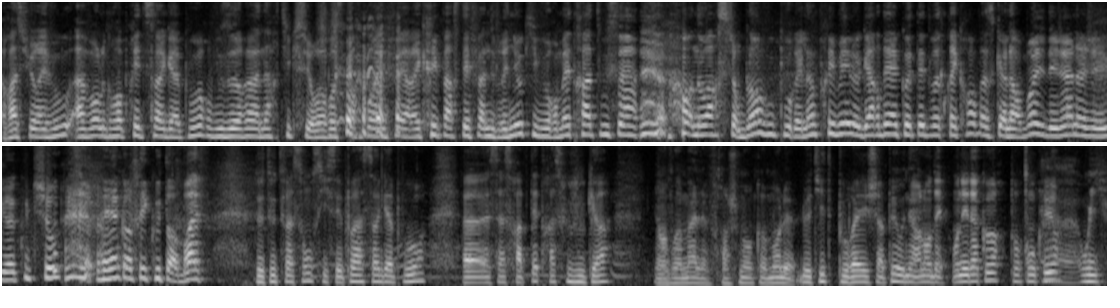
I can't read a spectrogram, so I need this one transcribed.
Rassurez-vous, avant le Grand Prix de Singapour, vous aurez un article sur Eurosport.fr écrit par Stéphane Vrignot qui vous remettra tout ça en noir sur blanc. Vous pourrez l'imprimer, le garder à côté de votre écran parce que alors moi déjà là j'ai eu un coup de chaud rien qu'en t'écoutant. Bref, de toute façon, si c'est pas à Singapour, euh, ça sera peut-être à Suzuka. Et on voit mal franchement comment le, le titre pourrait échapper aux Néerlandais. On est d'accord pour conclure Euh, oui,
